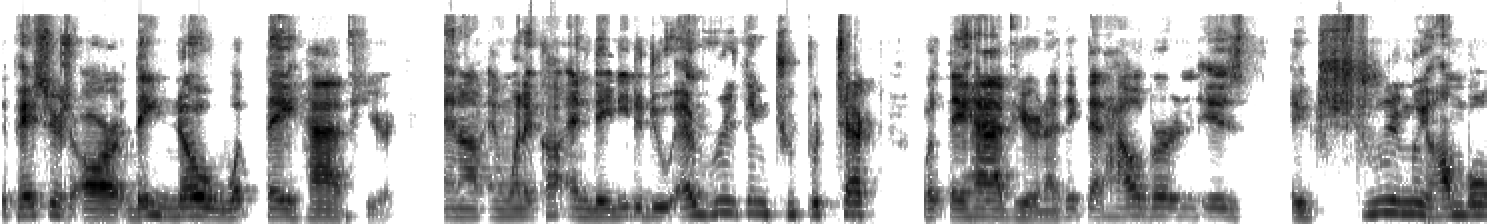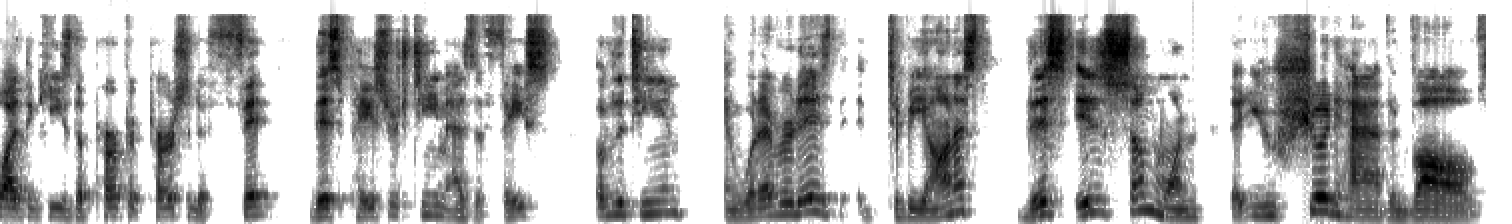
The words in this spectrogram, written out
the Pacers are they know what they have here, and um, and when it comes and they need to do everything to protect what they have here. And I think that Halliburton is extremely humble. I think he's the perfect person to fit this Pacers team as the face of the team. And whatever it is, to be honest, this is someone that you should have involved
